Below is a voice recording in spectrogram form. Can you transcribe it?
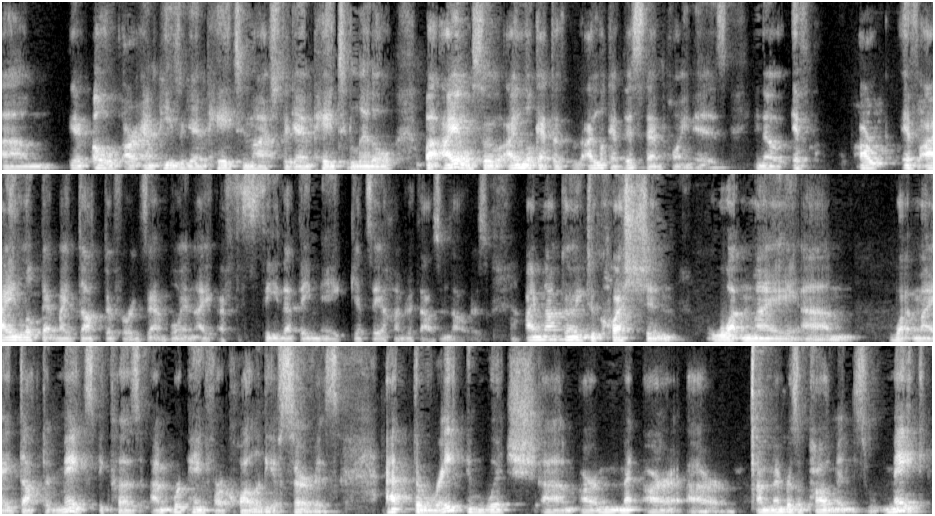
um, you know, oh, our MPs are getting paid too much, they're getting paid too little. But I also I look at the I look at this standpoint is you know if our if I looked at my doctor for example and I, I see that they make get say a hundred thousand dollars, I'm not going to question what my um, what my doctor makes because I'm, we're paying for a quality of service at the rate in which um, our, our, our, our members of parliament make,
